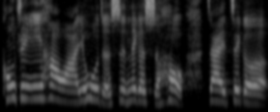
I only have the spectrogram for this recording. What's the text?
空军一号啊，又或者是那个时候在这个。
